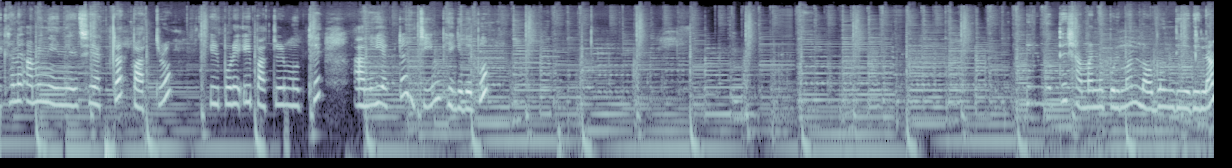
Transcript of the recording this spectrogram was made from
এখানে আমি নিয়ে নিয়েছি একটা পাত্র। এরপরে এই পাত্রের মধ্যে আমি একটা ডিম ভেঙে দেবো। সামান্য পরিমাণ লবণ দিয়ে দিলাম।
